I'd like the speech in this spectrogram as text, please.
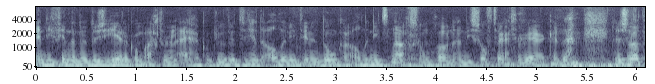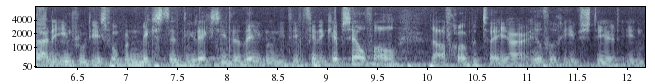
En die vinden het dus heerlijk om achter hun eigen computer te zitten, al dan niet in het donker, al dan niet s'nachts, om gewoon aan die software te werken. Dus wat daar de invloed is op een mixte directie, dat weet ik nog niet. Ik, vind, ik heb zelf al de afgelopen twee jaar heel veel geïnvesteerd in,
